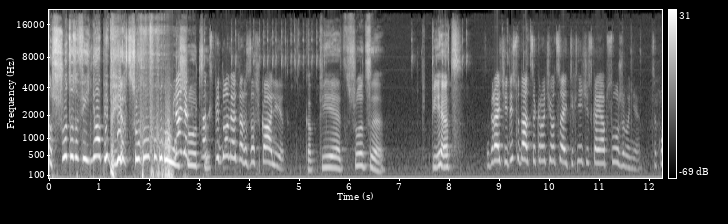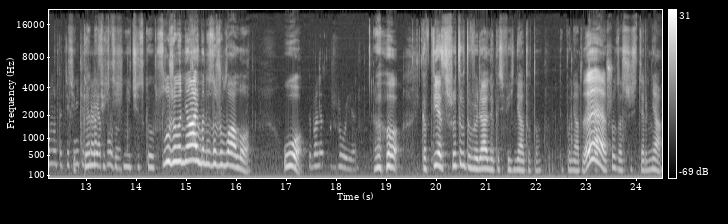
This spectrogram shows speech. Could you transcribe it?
О, що це за фігня, піпець? Що це? Так спідометр зашкалює. Капець, що це? Піпець. До речі, іди сюди, це, коротше, оце технічне обслуживання. Це комната Яке технічне нафіг технічне обслуживання, ай, мене зажувало. О, Тебе не зажує. Капець, що це в тебе реально якась фігня тут? Непонятно. Е, що за шестерня?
